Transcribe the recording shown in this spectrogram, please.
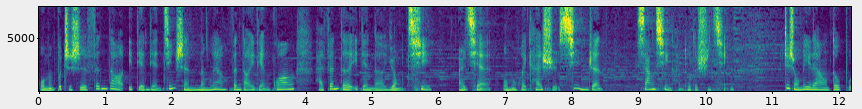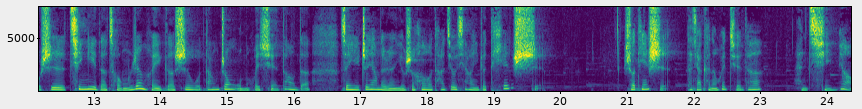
我们不只是分到一点点精神能量，分到一点光，还分得一点的勇气，而且我们会开始信任、相信很多的事情。这种力量都不是轻易的从任何一个事物当中我们会学到的。所以，这样的人有时候他就像一个天使。说天使，大家可能会觉得很奇妙。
